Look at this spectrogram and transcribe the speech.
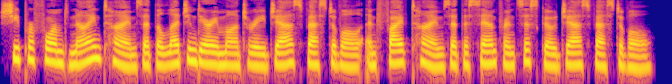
She performed nine times at the legendary Monterey Jazz Festival and five times at the San Francisco Jazz Festival.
